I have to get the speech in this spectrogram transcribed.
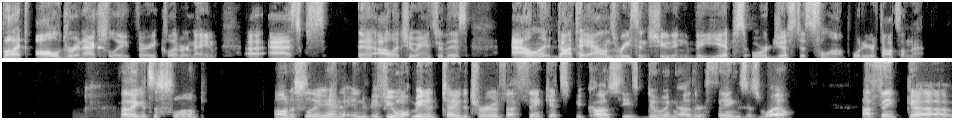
But Aldrin, actually, very clever name, uh, asks, and I'll let you answer this. Allen Dontaie Allen's recent shooting, the yips or just a slump? What are your thoughts on that? I think it's a slump, honestly. And, and if you want me to tell you the truth, I think it's because he's doing other things as well. I think uh,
